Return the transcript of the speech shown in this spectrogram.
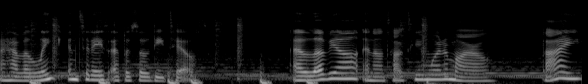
I have a link in today's episode details. I love y'all, and I'll talk to you more tomorrow. Bye.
